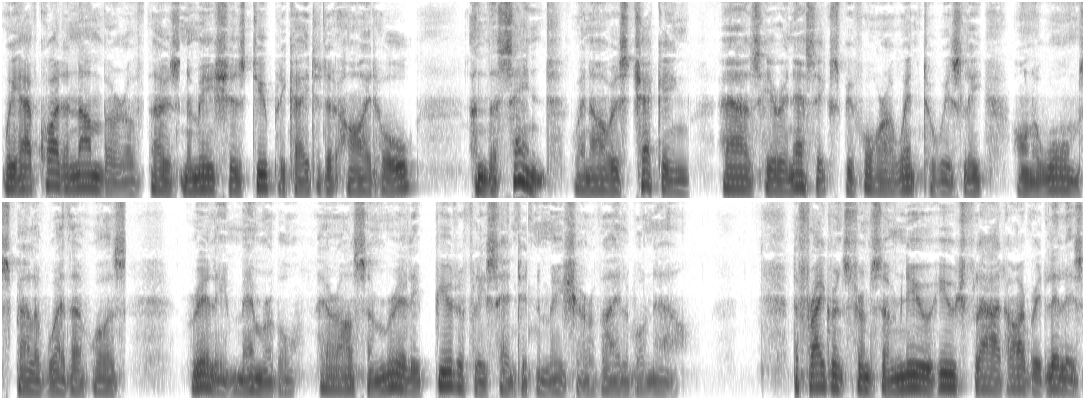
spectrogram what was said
we have quite a number of those Nemesias duplicated at Hyde Hall, and the scent, when I was checking ours here in Essex before I went to Wisley on a warm spell of weather, was really memorable. There are some really beautifully scented Nemesia available now. The fragrance from some new huge flowered hybrid lilies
